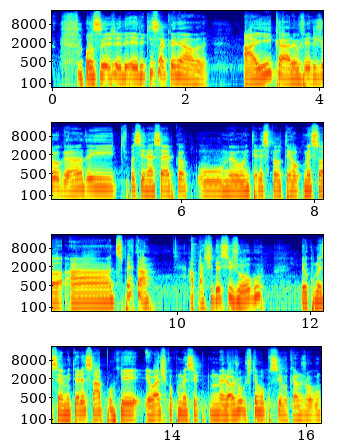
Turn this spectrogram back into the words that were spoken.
Ou seja, ele, ele que sacaneava, né? Aí, cara, eu vi ele jogando e, tipo assim, nessa época o meu interesse pelo terror começou a despertar. A partir desse jogo, eu comecei a me interessar porque eu acho que eu comecei pelo melhor jogo de terror possível, que era um jogo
